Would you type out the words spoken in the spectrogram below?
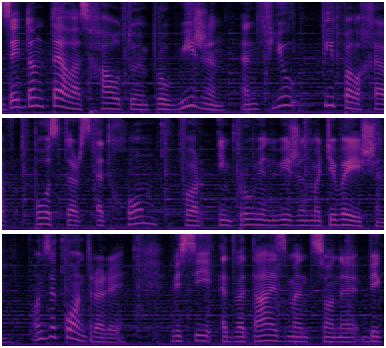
they don't tell us how to improve vision and few people have posters at home for improving vision motivation. On the contrary, we see advertisements on uh, big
